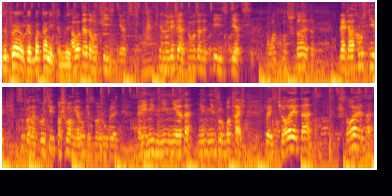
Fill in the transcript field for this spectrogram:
заправил как ботаник-то, блядь? А вот это вот пиздец. Не, ну, ребят, ну вот это пиздец. Ну Вот, вот что это? Блять, она хрустит. Сука, она хрустит по швам, я руки свожу, блядь. А я не, не, не это, не, не турбокач. Блять, что это? Что это?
